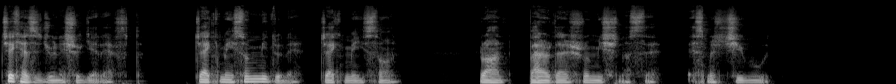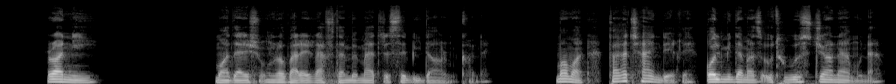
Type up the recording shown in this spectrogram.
چه کسی جونشو گرفت؟ جک میسون می‌دونه. جک میسون. ران برادرش رو می‌شناسه. اسمش چی بود؟ رانی مادرش اون رو برای رفتن به مدرسه بیدار می‌کنه. مامان فقط چند دقیقه قول میدم از اتوبوس جا نمونم.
